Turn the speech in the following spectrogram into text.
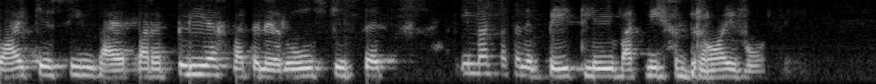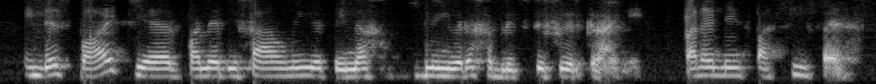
baie keer sien by 'n parapleeg wat in 'n rolstoel sit, of iemand wat in 'n bed lê wat nie gedraai word nie. En dis baie keer wanneer die vel nie noodwendig die nodige bloedstoevoer kry nie. Wanneer mens passief is,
